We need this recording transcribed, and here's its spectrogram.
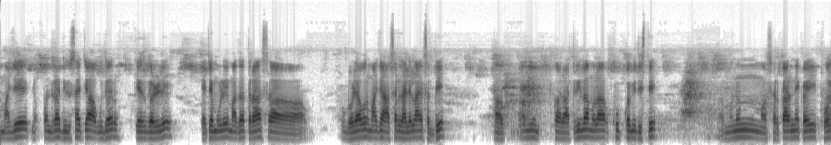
माझे पंधरा दिवसाच्या अगोदर केस गळले. त्याच्यामुळे माझा त्रास डोळ्यावर माझ्या असर झालेला आहे सध्या. आणि क- रात्रीला मला खूप कमी दिसते. म्हणून सरकारने काही ठोस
